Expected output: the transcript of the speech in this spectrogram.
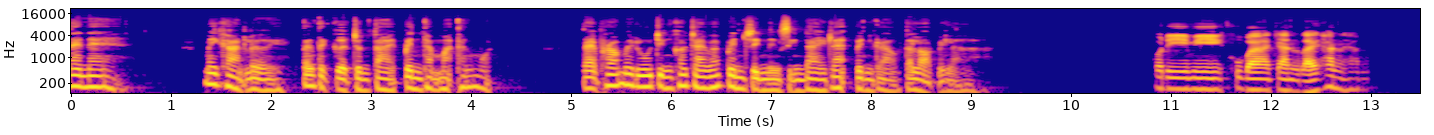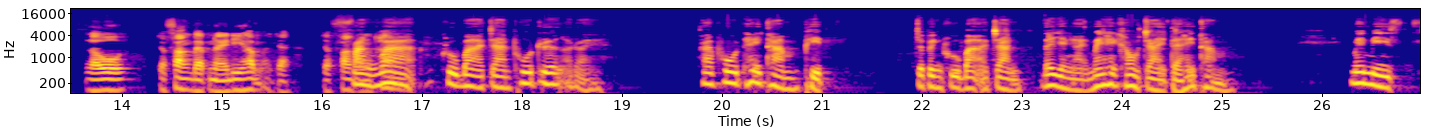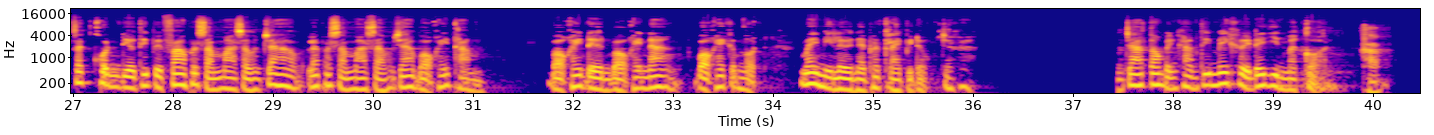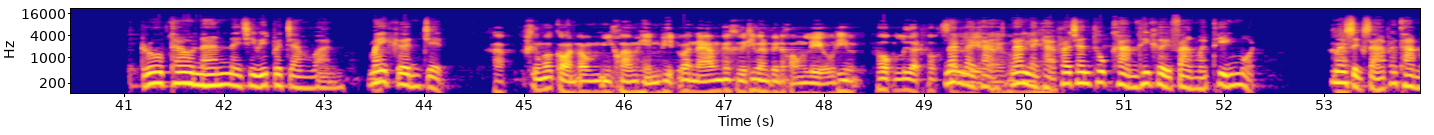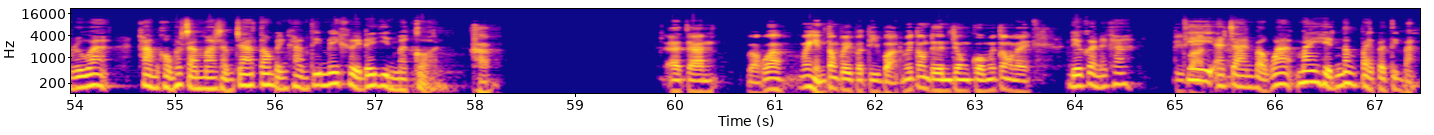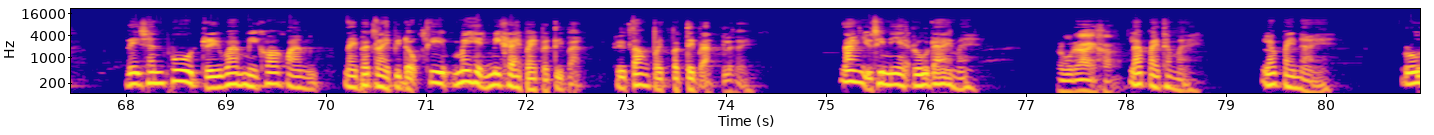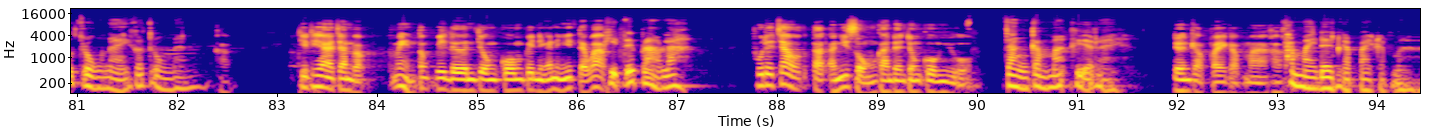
แน่ ๆ ไม่ขาดเลย ตั้งแต่เกิดจนตายเป็นธรรมะทั้งหมด แต่เพราะไม่รู้จึงเข้าใจว่าเป็นสิ่งหนึ่งสิ่งใดและเป็นเราตลอดเวลา พอดีมีครูบาอาจารย์หลายท่านนะครับ เราจะฟังแบบไหนดีครับ อาจารย์จะฟังฟังของท่นว่าครูบาอาจารย์พูดเรื่องอะไร ถ้าพูดให้ทำผิด จะเป็นครูบาอาจารย์ได้ยังไงไม่ให้เข้าใจแต่ให้ทำไม่มีสักคนเดียวที่ไปเฝ้าพระสัมมาสัมพุทธเจ้า และพระสัมมาสัมพุทธเจ้าบอกให้ทำบอกให้เดินบอกให้นั่ง บอกให้กำหนด ไม่มีเลยในพระไตรปิฎกเจ้าค่ะเจ้าต้องเป็นคำที่ไม่เคยได้ยินมาก่อนครับ รูปเท่านั้นในชีวิตประจำวัน ไม่เกินเจ็ดครับ คือเมื่อก่อนเรามีความเห็นผิดว่าน้ำก็คือที่มันเป็นของเหลวที่พวกเลือดพวกเส้นั่นนแหเลืละอดค่ะอะไรพวกนั่นแหละค่ะเพราะฉะนั้นทุกคำที่เคยฟังมาทิ้งหมด เมื่อศึกษาพระธรรมรู้ว่าคำของพระสัมมาสัมพุทธเจ้าต้องเป็นคำที่ไม่เคยได้ยินมาก่อนครับ อาจารย์บอกว่าไม่เห็นต้องไปปฏิบัติ ไม่ต้องเดินจงกรมไม่ต้องอะไร เดี๋ยวก่อนนะคะปฏิบัติที่อาจารย์บอกว่าไม่เห็นต้องไปปฏิบัติดิฉันพูดหรือว่ามีข้อความในพระไตรปิฎกที่ไม่เห็นมีใครไปปฏิบัติ หรือต้องไปปฏิบัติเลย นั่งอยู่ที่นี่รู้ได้ไหม รู้ได้ครับ แล้วไปทำไม แล้วไปไหน รู้ตรงไหนก็ตรงนั้นครับ ที่ที่อาจารย์บอกไม่เห็นต้องไปเดินจงกรมเป็นอย่างนั้นอย่างนี้ แต่ว่าผิดหรือเปล่าล่ะพระพุทธเจ้าตัดอานิสงส์การเดินจงกรมอยู่ จังกรรมะคืออะไร เดินกลับไปกลับมาครับทำไมเดินกลับไปกลับมา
